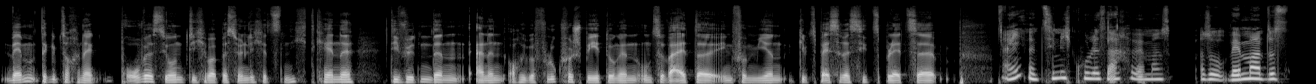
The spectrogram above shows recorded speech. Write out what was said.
Wenn, da gibt es auch eine Pro-Version, die ich aber persönlich jetzt nicht kenne, die würden dann einen auch über Flugverspätungen und so weiter informieren. Gibt es bessere Sitzplätze? Eigentlich eine ziemlich coole Sache, wenn man also wenn man das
